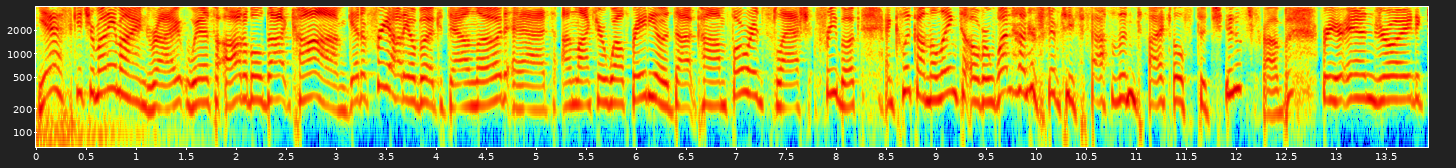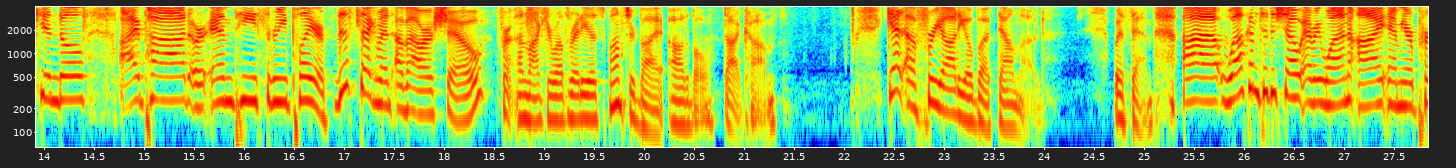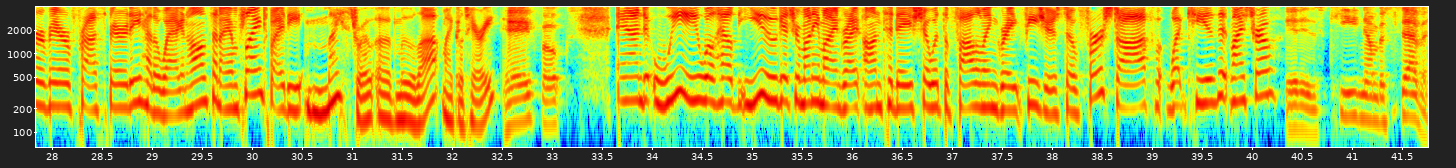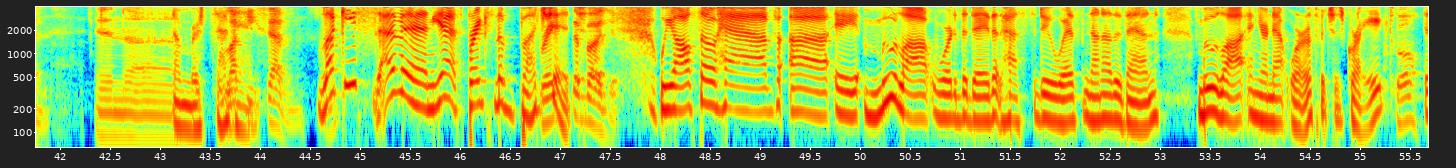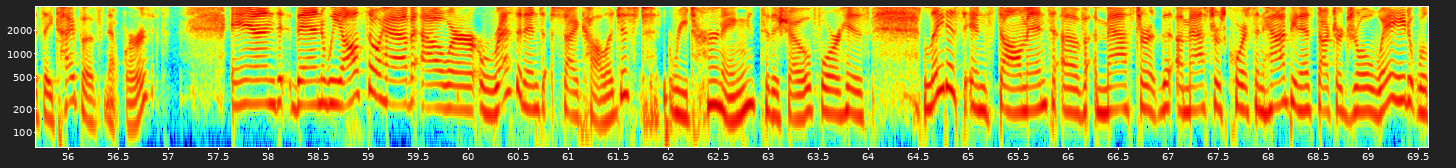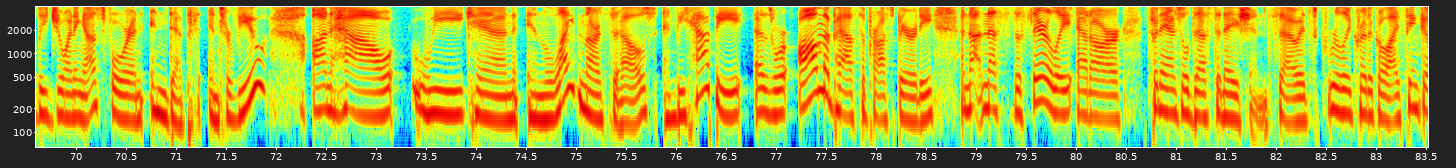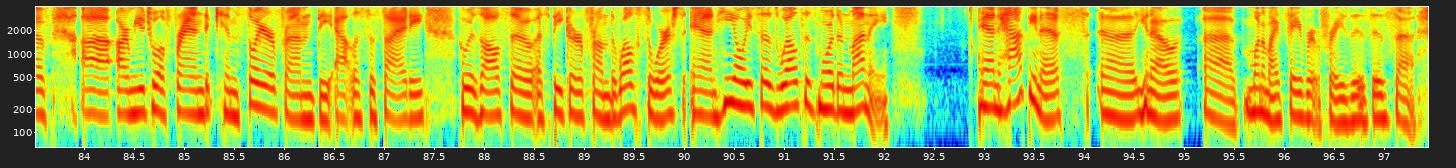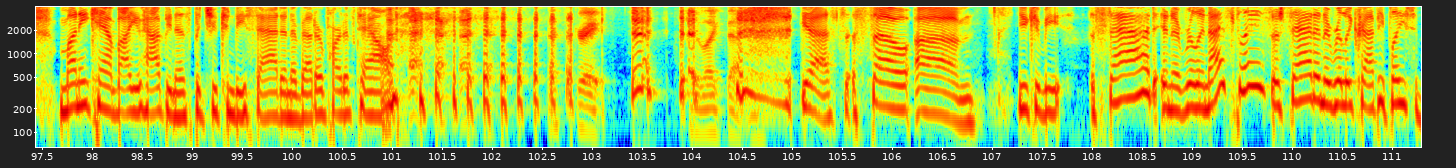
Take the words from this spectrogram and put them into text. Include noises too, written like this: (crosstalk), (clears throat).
Yes, get your money mind right with audible.com. Get a free audiobook download at unlockyourwealthradio.com forward slash free book and click on the link to over 150,000 (laughs) titles to choose from for your Android, Kindle, iPod, or MP3 player. This segment of our show for Unlock Your Wealth Radio is sponsored by audible.com. Get a free audiobook download with them. Uh, welcome to the show, everyone. I am your purveyor of prosperity, Heather Wagenhals, and I am flanked by the maestro of moolah, Michael Terry. Hey, folks. And we will help you get your money mind right on today's show with the following great features. So, first off, what key is it, maestro? It is key number seven. And uh, Number seven. Lucky seven. Lucky seven. Yes, break the budget. Break the budget. We also have uh, a moolah word of the day that has to do with none other than moolah and your net worth, which is great. Cool. It's a type of net worth. And then we also have our resident psychologist returning to the show for his latest installment of master a master's course in happiness. Dr. Joel Wade will be joining us for an in-depth interview on how we can enlighten ourselves and be happy as we're on the path to prosperity and not necessarily at our financial destination. So it's really critical. I think of uh, our mutual friend Kim Sawyer from the Atlas Society, who is also a speaker from the Wealth Source, and he always says wealth is more than money. And happiness, uh, you know, uh, one of my favorite phrases is uh, money can't buy you happiness, but you can be sad in a better part of town. (laughs) That's great. I like that. yes. So um, you could be sad in a really nice place or sad in a really crappy place.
